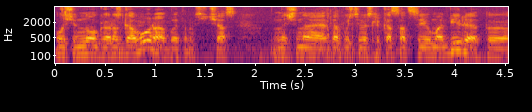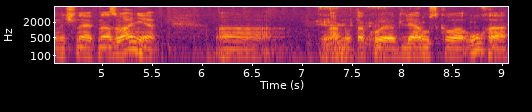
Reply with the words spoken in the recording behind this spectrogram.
Очень много разговора об этом сейчас, начиная, допустим, если касаться ее мобиля, то начинает название, а, оно такое для русского уха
